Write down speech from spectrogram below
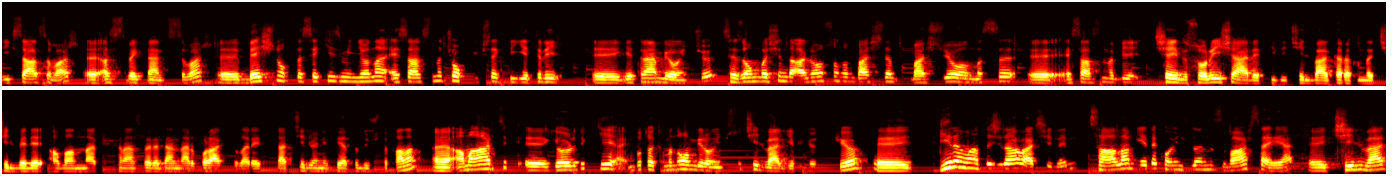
XA'sı var. E, asist beklentisi var. E, 5.8 milyona esasında çok yüksek bir getiri e, getiren bir oyuncu. Sezon başında Alonso'nun başla, başlıyor olması e, esasında bir şeydi, soru işaretiydi Chilwell tarafında. Chilwell'i alanlar, transfer edenler bıraktılar, ettiler. Chilwell'in fiyatı düştü falan. E, ama artık e, gördük ki bu takımın 11 oyuncusu Chilwell gibi gözüküyor. E, bir avantajı daha var Chilwell'in. Sağlam yedek oyuncularınız varsa eğer e, Chilwell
